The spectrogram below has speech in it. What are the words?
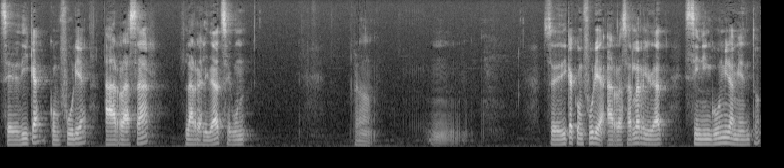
Se dedica con furia a arrasar la realidad según... Perdón. Mm, se dedica con furia a arrasar la realidad sin ningún miramiento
